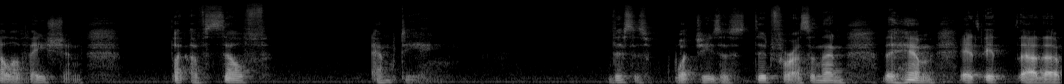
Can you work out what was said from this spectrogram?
elevation, but of self emptying. This is what Jesus did for us. And then the hymn, it, it, uh, the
